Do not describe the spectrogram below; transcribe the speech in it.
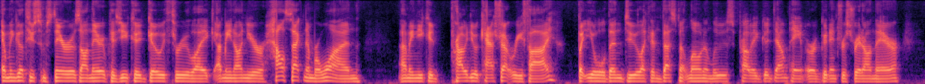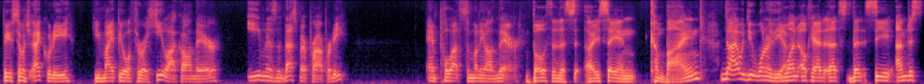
and we can go through some scenarios on there because you could go through like I mean on your house hack number one, I mean you could probably do a cash out refi, but you will then do like an investment loan and lose probably a good down payment or a good interest rate on there. But you have so much equity, you might be able to throw a HELOC on there, even as an investment property, and pull out some money on there. Both of this. Are you saying combined? No, I would do one or the other. One. Okay. That's that. See, I'm just.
